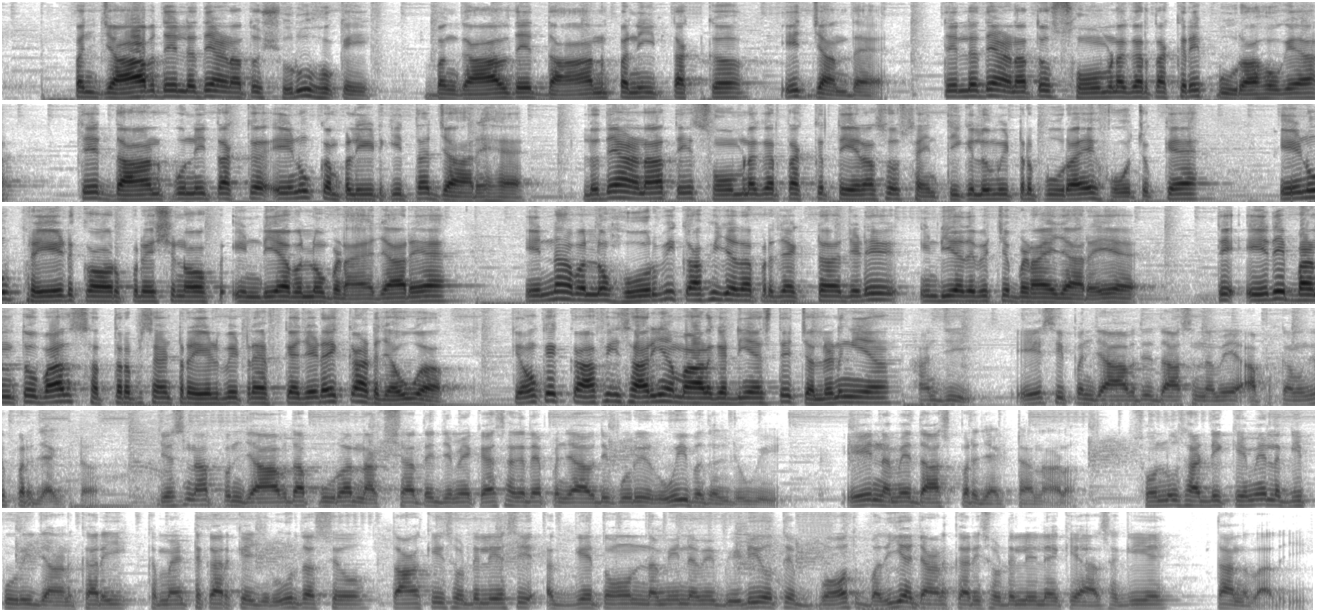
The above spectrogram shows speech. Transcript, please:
ਪੰਜਾਬ ਦੇ ਲੁਧਿਆਣਾ ਤੋਂ ਸ਼ੁਰੂ ਹੋ ਕੇ ਬੰਗਾਲ ਦੇ ਦਾਨਪਨੀ ਤੱਕ ਇਹ ਜਾਂਦਾ ਹੈ। ਤੇ ਲੁਧਿਆਣਾ ਤੋਂ ਸੋਮਨਗਰ ਤੱਕ ਇਹ ਪੂਰਾ ਹੋ ਗਿਆ। ਤੇ ਦਾਨਪੁਨੀ ਤੱਕ ਇਹਨੂੰ ਕੰਪਲੀਟ ਕੀਤਾ ਜਾ ਰਿਹਾ ਹੈ। ਲੁਧਿਆਣਾ ਤੇ ਸੋਮਨਗਰ ਤੱਕ 1337 ਕਿਲੋਮੀਟਰ ਪੂਰਾ ਇਹ ਹੋ ਚੁੱਕਿਆ ਹੈ। ਇਹਨੂੰ ਫਰੇਡ ਕਾਰਪੋਰੇਸ਼ਨ ਆਫ ਇੰਡੀਆ ਵੱਲੋਂ ਬਣਾਇਆ ਜਾ ਰਿਹਾ ਹੈ। ਇਹਨਾਂ ਵੱਲੋਂ ਹੋਰ ਵੀ ਕਾਫੀ ਜ਼ਿਆਦਾ ਪ੍ਰੋਜੈਕਟ ਜਿਹੜੇ ਇੰਡੀਆ ਦੇ ਵਿੱਚ ਬਣਾਏ ਜਾ ਰਹੇ ਹੈ। ਤੇ ਇਹਦੇ ਬਣਨ ਤੋਂ ਬਾਅਦ 70% ਰੇਲਵੇ ਟ੍ਰੈਫਿਕ ਹੈ ਜਿਹੜਾ ਇਹ ਘਟ ਜਾਊਗਾ, ਕਿਉਂਕਿ ਕਾਫੀ ਸਾਰੀਆਂ ਮਾਲ ਗੱਡੀਆਂ ਇਸ ਤੇ ਚੱਲਣਗੀਆਂ। ਹਾਂਜੀ, ਇਹ ਸੀ ਪੰਜਾਬ ਦੇ 10 ਨਵੇਂ ਅਪਕਮਿੰਗ ਪ੍ਰੋਜੈਕਟ ਜਿਸ ਨਾਲ ਪੰਜਾਬ ਦਾ ਪੂਰਾ ਨਕਸ਼ਾ ਤੇ ਜਿਵੇਂ ਕਹਿ ਸਕਦੇ ਆ ਪੰਜਾਬ ਦੀ ਪੂਰੀ ਰੂਹ ਹੀ ਬਦਲ ਜੂਗੀ। ਇਹ ਨਵੇਂ 10 ਪ੍ਰੋਜੈਕਟਾਂ ਨਾਲ। ਤੁਹਾਨੂੰ ਸਾਡੀ ਕਿਵੇਂ ਲੱਗੀ ਪੂਰੀ ਜਾਣਕਾਰੀ ਕਮੈਂਟ ਕਰਕੇ ਜਰੂਰ ਦੱਸਿਓ, ਤਾਂ ਕਿ ਤੁਹਾਡੇ ਲਈ ਅਸੀਂ ਅੱਗੇ ਤੋਂ ਨਵੀਂ ਨਵੀਂ ਵੀਡੀਓ ਤੇ ਬਹੁਤ ਵਧੀਆ ਜਾਣਕਾਰੀ ਤੁਹਾਡੇ ਲਈ ਲੈ ਕੇ ਆ ਸਕੀਏ। ਧੰਨਵਾਦ ਜੀ।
